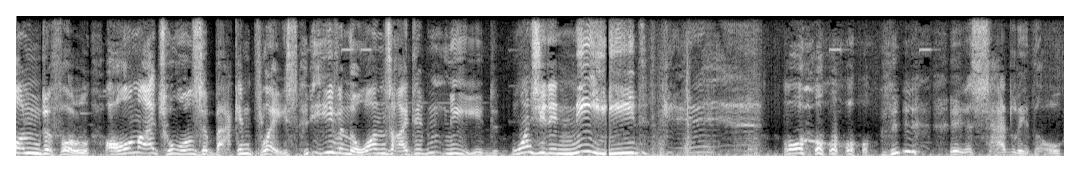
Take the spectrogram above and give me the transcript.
Wonderful! All my tools are back in place, even the ones I didn't need. Ones you didn't need? Oh, sadly though,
